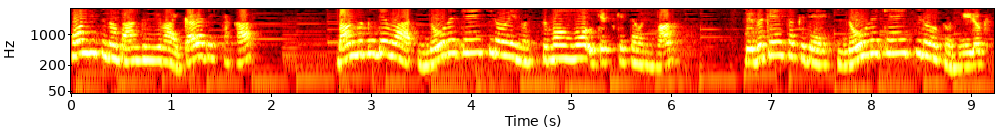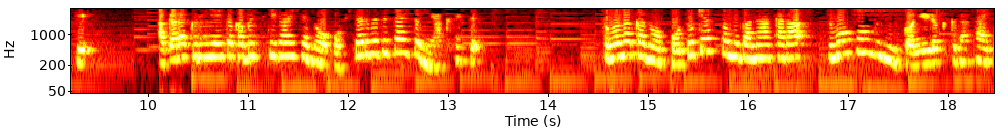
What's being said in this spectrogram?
本日の番組はいかがでしたか？番組では井上健一郎への質問を受け付けております。ウェブ検索で井上健一郎と入力し、アカラクリエイト株式会社のオフィシャルウェブサイトにアクセス。その中のポッドキャストのバナーから質問フォームにご入力ください。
